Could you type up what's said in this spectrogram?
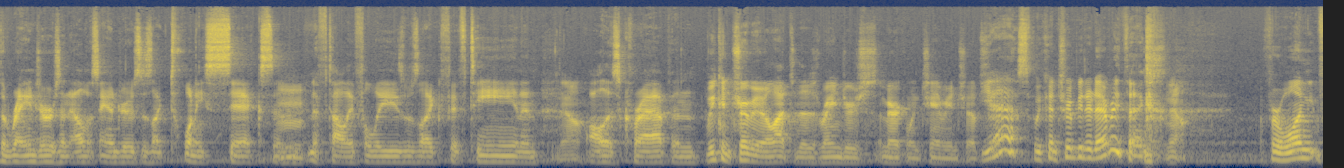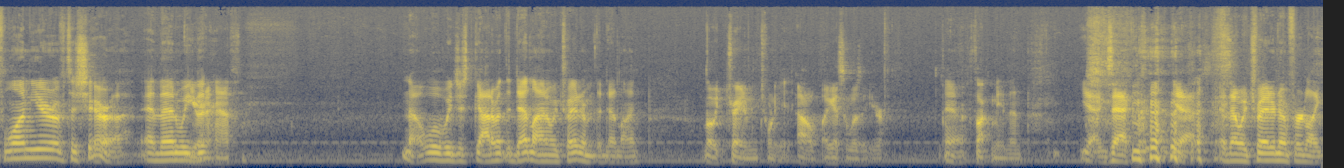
the Rangers and Elvis Andrus is like 26, and mm. Neftali Feliz was like 15, and all this crap. And We contributed a lot to those Rangers American League championships. yes, we contributed everything Yeah, for one for one year of Teixeira, and then we year get and a half. no, well, we just got him at the deadline, and we traded him at the deadline. Well, we traded him in 28. Oh, I guess it was a year. Yeah, Fuck me then. yeah, exactly. yeah, and then we traded him for like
